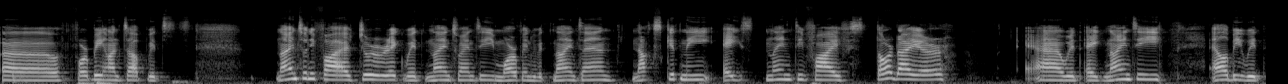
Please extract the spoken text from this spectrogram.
uh, for being on top with 925, Jurek with 920, Morphin with 910, Nox Kidney 895, Stardyer uh, with 890, LB with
